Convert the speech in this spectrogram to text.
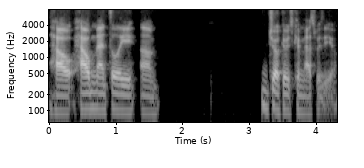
how how mentally um, Djokovic can mess with you.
